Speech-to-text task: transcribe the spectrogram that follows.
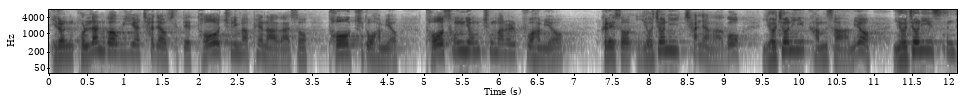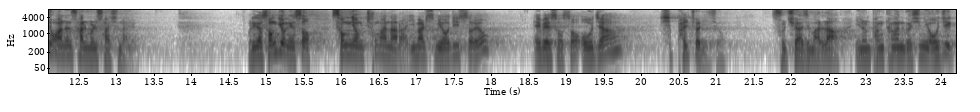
이런 곤란과 위기가 찾아왔을 때 더 주님 앞에 나가서 더 기도하며 더 성령 충만을 구하며 그래서 여전히 찬양하고 여전히 감사하며 여전히 순종하는 삶을 사시나요? 우리가 성경에서 성령 충만하라 이 말씀이 어디 있어요? 에베소서 5장 18절이죠. 술 취하지 말라 이는 방탕한 것이니 오직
